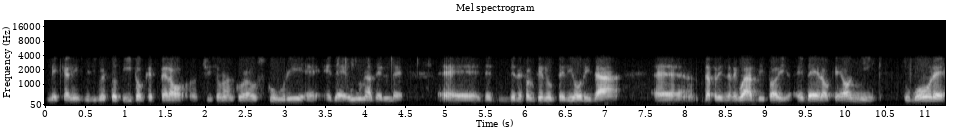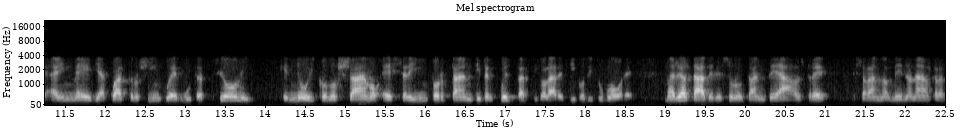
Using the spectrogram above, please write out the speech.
meccanismi di questo tipo che però ci sono ancora oscuri e, ed è una delle, eh, de, delle frontiere ulteriori da, eh, da prendere. Guardi, poi è vero che ogni tumore ha in media 4-5 mutazioni che noi conosciamo essere importanti per quel particolare tipo di tumore, ma in realtà ve ne sono tante altre, saranno almeno un'altra,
